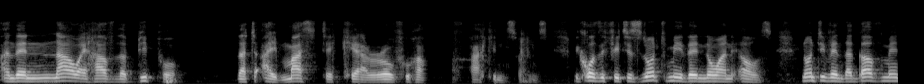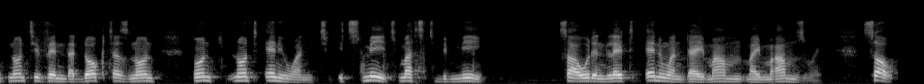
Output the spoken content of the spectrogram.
and then now I have the people that I must take care of who have Parkinson's. Because if it is not me, then no one else. Not even the government, not even the doctors, not, not, not anyone. It, it's me. It must be me. So I wouldn't let anyone die mom, my mom's way. So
